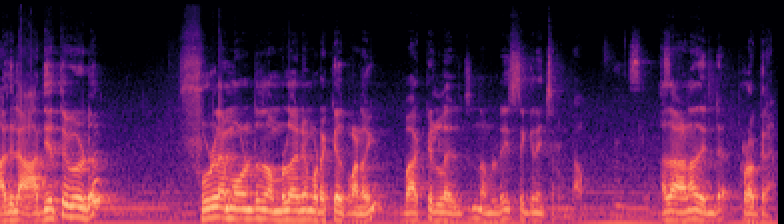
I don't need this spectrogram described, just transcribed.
അതിൽ ആദ്യത്തെ വീട് ഫുൾ എമൗണ്ട് നമ്മൾ തന്നെ മുടക്കിയത് പണയും. ബാക്കിയുള്ളതിൽ നമ്മളുടെ ഈ സിഗ്നേച്ചർ ഉണ്ടാവും. അതാണ് അതിന്റെ പ്രോഗ്രാം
